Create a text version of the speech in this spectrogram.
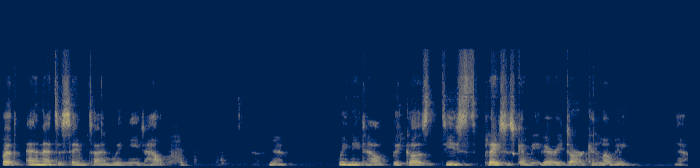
But, and at the same time, we need help. Yeah. We need help because these places can be very dark and lonely. Yeah.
